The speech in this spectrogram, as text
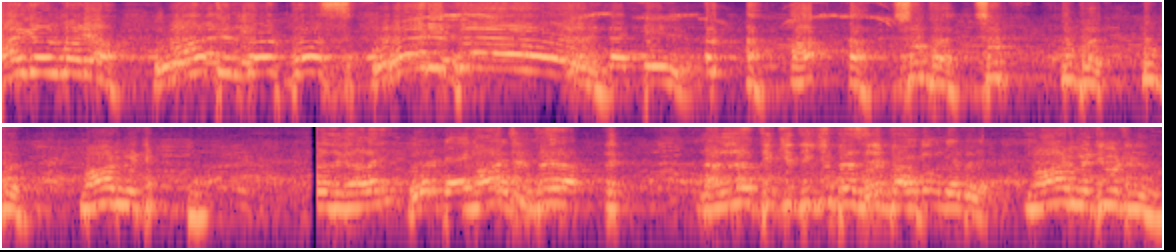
மைகேல் மாடியா நாட்டின் பேர் போஸ் சூப்பர் சூப்பர் சூப்பர். விட்டது காலை. மாட்டின் பேர் நல்லா திக்கி திக்கி பேசுறப்பா மாடு வெட்டி விட்டுருது.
